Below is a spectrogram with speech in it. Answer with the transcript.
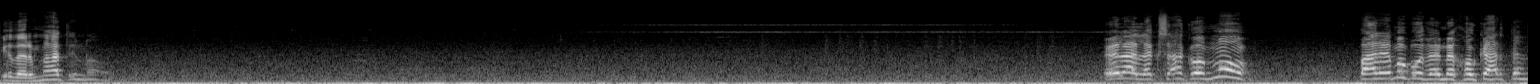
Και δερμάτινο. Έλα Λεξάκο μου. Πάρε μου που δεν έχω κάρτα.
